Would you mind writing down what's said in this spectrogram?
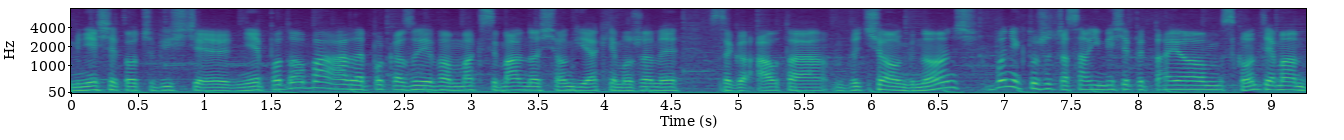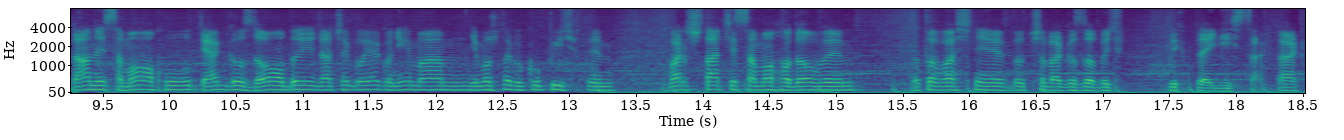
Mnie się to oczywiście nie podoba, ale pokazuję wam maksymalne osiągi, jakie możemy z tego auta wyciągnąć, bo niektórzy czasami mnie się pytają, skąd ja mam dany samochód, jak go zdobyć, dlaczego ja go nie mam, nie można go kupić w tym warsztacie samochodowym. No to właśnie no, trzeba go zdobyć w tych playlistach, tak?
